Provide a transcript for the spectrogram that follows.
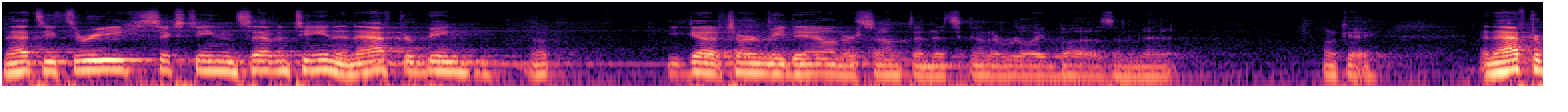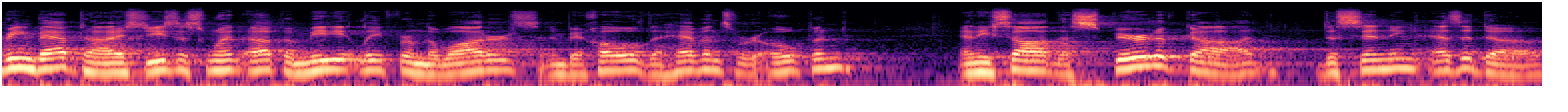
Matthew 3 16 and 17, and after being. Nope, you got to turn me down or something, it's going to really buzz in a minute. Okay. And after being baptized, Jesus went up immediately from the waters, and behold, the heavens were opened, and he saw the Spirit of God descending as a dove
